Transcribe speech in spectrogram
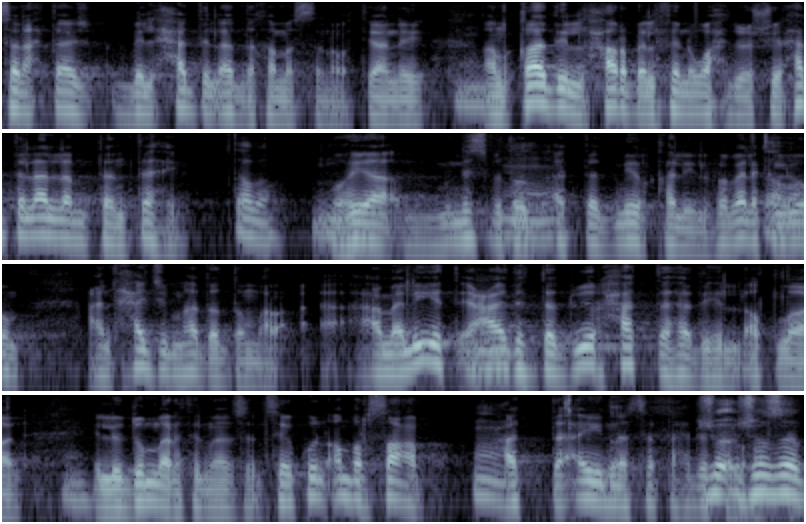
سنحتاج بالحد الأدنى خمس سنوات. يعني انقاذ الحرب 2021 حتى الآن لم تنتهي. طبعا. وهي نسبة التدمير قليلة. فبالك اليوم عن حجم هذا الدمار. عملية إعادة تدوير حتى هذه الأطلال اللي دمرت المنازل سيكون أمر صعب حتى أين ستحدث جو- جوزيف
